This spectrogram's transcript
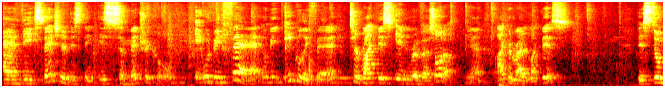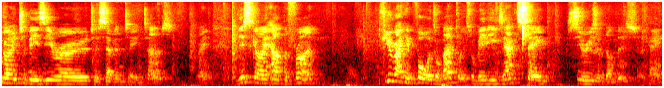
and the expansion of this thing is symmetrical, it would be fair, it would be equally fair to write this in reverse order. Yeah, I could write it like this. There's still going to be 0 to 17 terms, right? This guy out the front, if you write him forwards or backwards, will be the exact same series of numbers, okay?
